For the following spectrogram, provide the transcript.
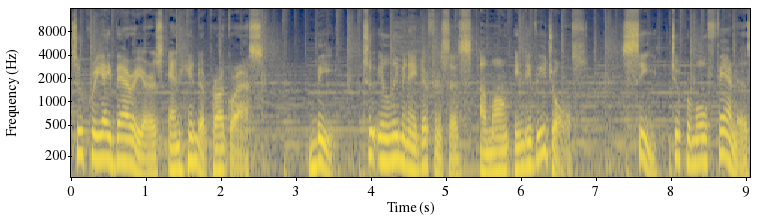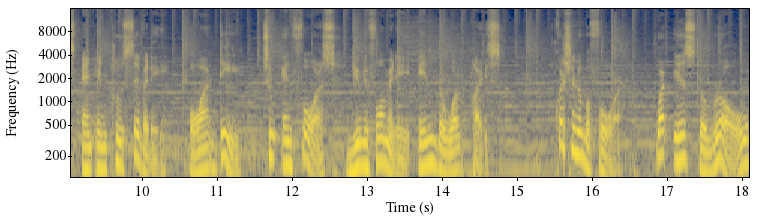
To create barriers and hinder progress. B. To eliminate differences among individuals. C. To promote fairness and inclusivity. Or D. To enforce uniformity in the workplace. Question number 4. What is the role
